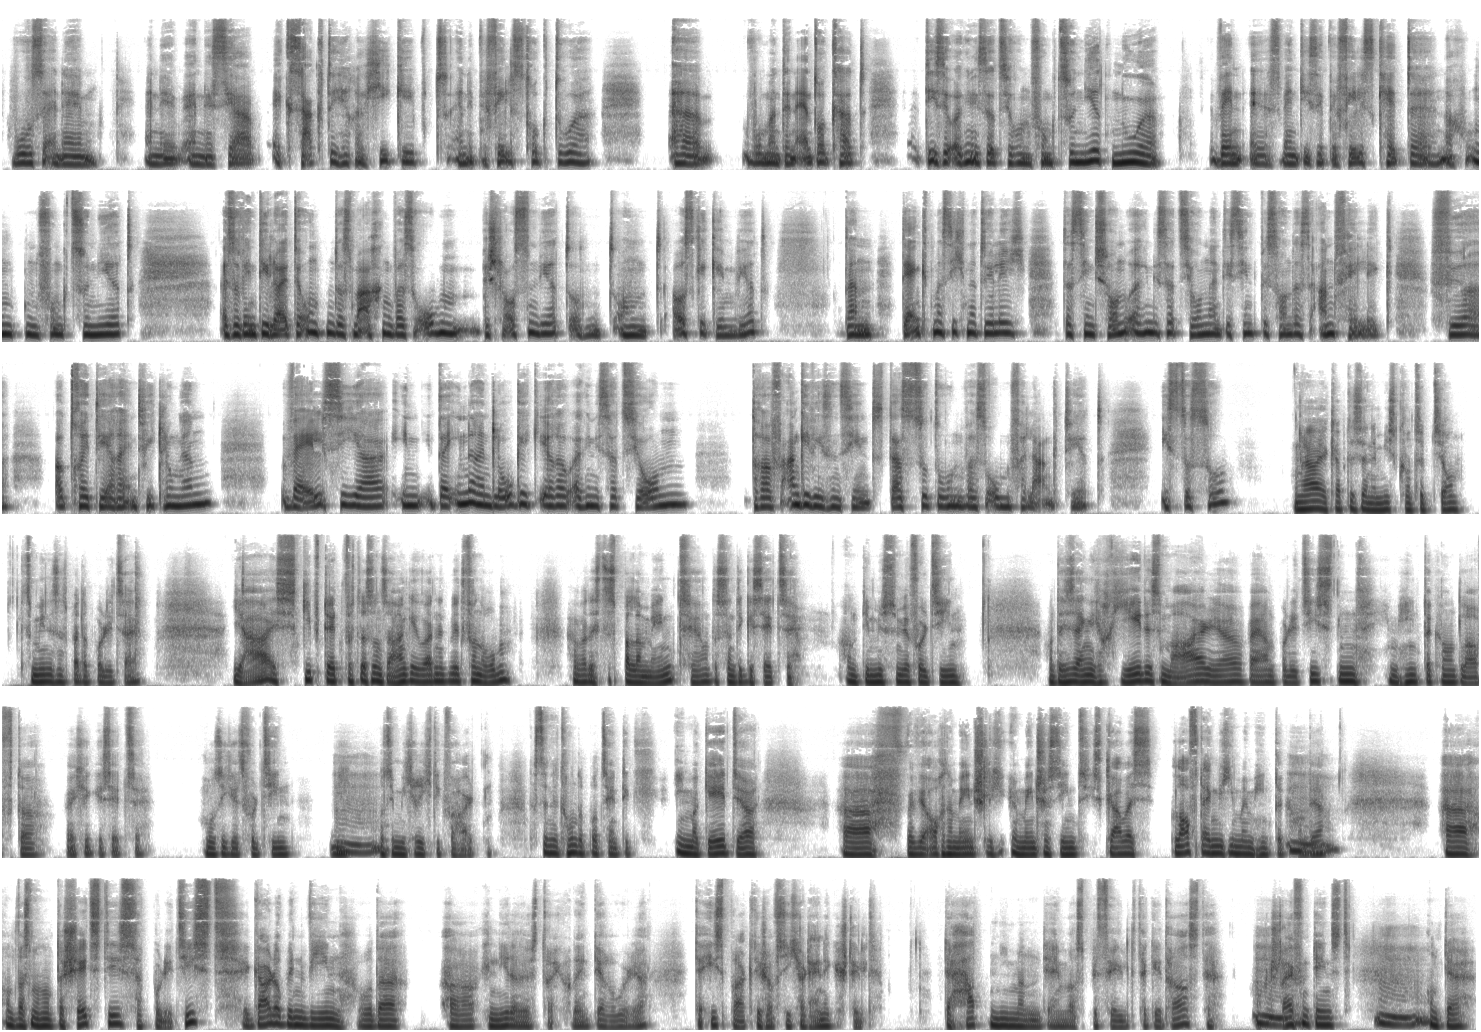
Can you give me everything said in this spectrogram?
wo es eine, eine, eine sehr exakte Hierarchie gibt, eine Befehlsstruktur, äh, wo man den Eindruck hat, diese Organisation funktioniert nur, wenn es, wenn diese Befehlskette nach unten funktioniert. Also wenn die Leute unten das machen, was oben beschlossen wird und, und ausgegeben wird, dann denkt man sich natürlich, das sind schon Organisationen, die sind besonders anfällig für autoritäre Entwicklungen, weil sie ja in der inneren Logik ihrer Organisation darauf angewiesen sind, das zu tun, was oben verlangt wird. Ist das so? Ja, ich glaube, das ist eine Misskonzeption, zumindest bei der Polizei. Ja, es gibt etwas, das uns angeordnet wird von oben, aber das ist das Parlament ja, und das sind die Gesetze und die müssen wir vollziehen. Und das ist eigentlich auch jedes Mal ja, bei einem Polizisten im Hintergrund läuft da, welche Gesetze muss ich jetzt vollziehen, wie mhm. muss ich mich richtig verhalten. Dass das nicht hundertprozentig immer geht, ja, äh, weil wir auch nur menschlich, Menschen sind, ist klar, aber es läuft eigentlich immer im Hintergrund. Mhm. Ja. Äh, und was man unterschätzt ist, ein Polizist, egal ob in Wien oder äh, in Niederösterreich oder in Tirol, ja, der ist praktisch auf sich alleine gestellt. Der hat niemanden, der ihm was befehlt. Der geht raus, der mhm. macht Streifendienst mhm. und der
